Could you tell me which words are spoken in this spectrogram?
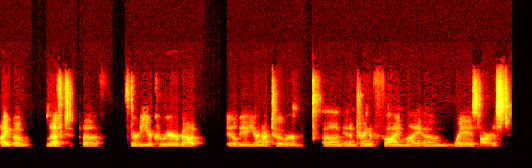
i um, left a 30 year career about it'll be a year in october um, and i'm trying to find my own way as an artist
